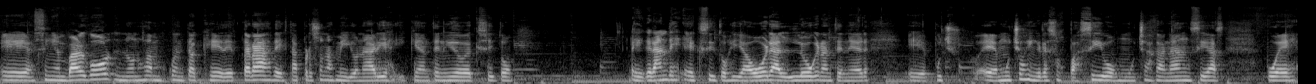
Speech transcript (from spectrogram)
Eh, sin embargo, no nos damos cuenta que detrás de estas personas millonarias y que han tenido éxito eh, grandes éxitos y ahora logran tener eh, eh, muchos ingresos pasivos, muchas ganancias, pues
